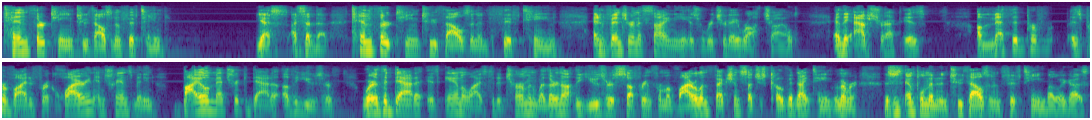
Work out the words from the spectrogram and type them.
10 13 2015. Yes, I said that. 10 13 2015. Inventor and assignee is Richard A. Rothschild. And the abstract is a method is provided for acquiring and transmitting biometric data of a user where the data is analyzed to determine whether or not the user is suffering from a viral infection such as COVID 19. Remember, this was implemented in 2015, by the way, guys,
